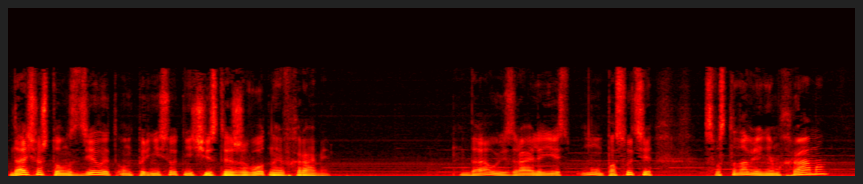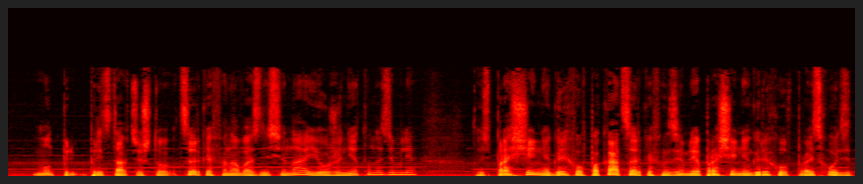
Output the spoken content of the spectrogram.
Дальше что он сделает? Он принесет нечистое животное в храме. Да, у Израиля есть, ну, по сути, с восстановлением храма, ну, представьте, что церковь, она вознесена, ее уже нету на земле. То есть прощение грехов, пока церковь на земле, прощение грехов происходит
